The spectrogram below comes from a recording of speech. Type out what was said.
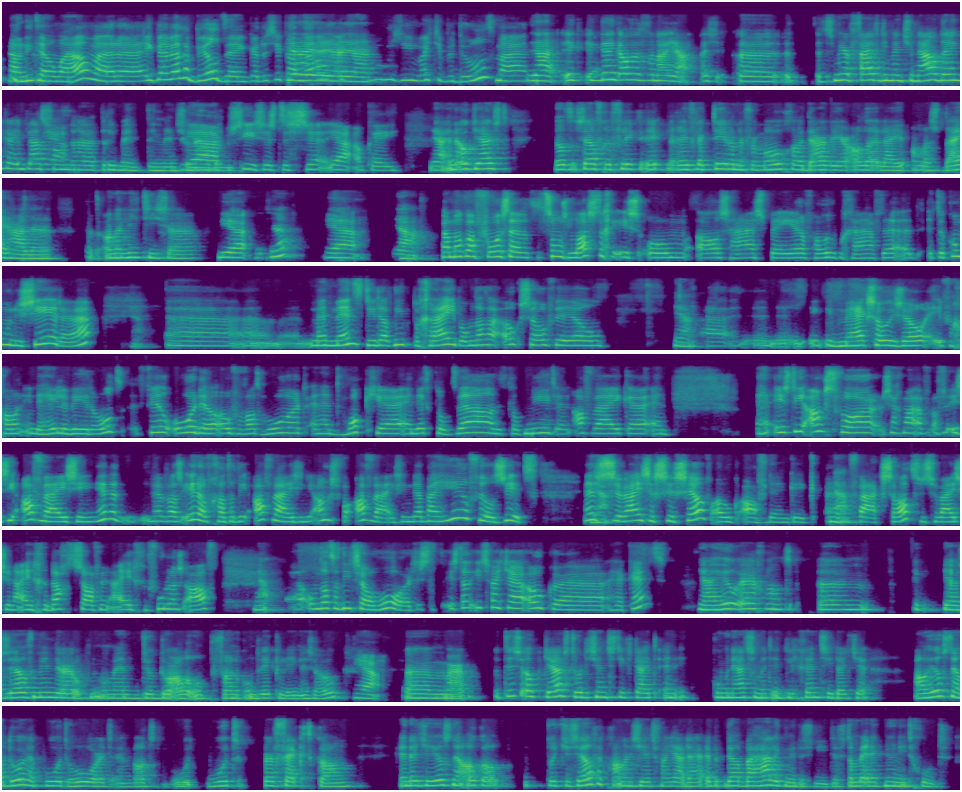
Nou, niet helemaal, maar uh, ik ben wel een beelddenker, dus je kan Ja, wel ja, ja, zien wat je bedoelt. Maar Ja, ik, ik denk altijd van, nou ja, als je, eh, het, het is meer vijfdimensionaal denken in plaats van eh driedimensionaal ja, denken. precies. Dus, dus eh, ja, oké. Ja, en ook juist dat zelfreflecterende vermogen, daar weer allerlei alles bij halen. Dat analytische, Ja, weet je? Ja. Ja, Ik kan me ook wel voorstellen dat het soms lastig is om als HSP'er of hoogbegaafde eh, te communiceren Ja. eh, met mensen die dat niet begrijpen, omdat er ook zoveel. ja, Ja, eh, ik, ik merk sowieso even gewoon in de hele wereld veel oordeel over wat hoort en het hokje en dit klopt wel en dit klopt niet en afwijken en is die angst voor zeg maar of- is die afwijzing hè, dat, we hebben eens eerder over gehad dat die afwijzing die angst voor afwijzing daarbij heel veel zit Hè, Ja. Ze wijzen zichzelf ook af, denk ik, eh, vaak zat. Dus ze wijzen hun eigen gedachten af, hun eigen gevoelens af, ja. eh, omdat het niet zo hoort. Is dat, is dat iets wat jij ook eh, herkent? ja, heel erg, want ehm, ik ja, zelf minder op het moment natuurlijk door alle on- persoonlijke ontwikkeling en zo. Ja. Ehm, maar het is ook juist door die sensitiviteit en combinatie met intelligentie dat je al heel snel door hebt hoe het hoort en wat, hoe, hoe het perfect kan. En dat je heel snel ook al tot jezelf hebt geanalyseerd van ja, daar, heb ik, daar behaal ik nu dus niet. Dus dan ben ik nu niet goed.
